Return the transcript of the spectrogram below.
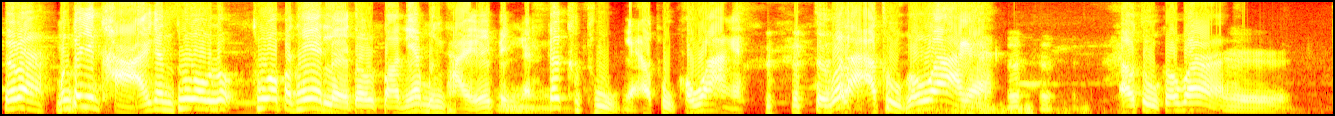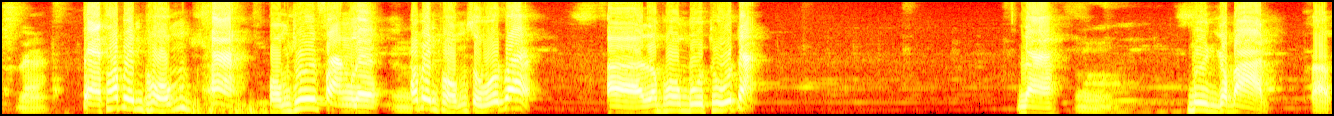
ใช่ป่ะมันก็ยังขายกันทั่วโลทั่วประเทศเลยตอนตอนเนี้ยเมืองไทยก็เป็นไงก็คือถูกไงเอาถูกเขาว่าไงถือว่าล่ะเอาถูกเขาว่าไงเอาถูกเขาว่า เออ นะ แต่ถ้าเป็นผมอะผมช่วยฟังเลย อืม ถ้าเป็นผมสมมติว่าเอ่อลำโพงบลูทูธอะนะอืม หมื่นกว่าบาท ครับ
